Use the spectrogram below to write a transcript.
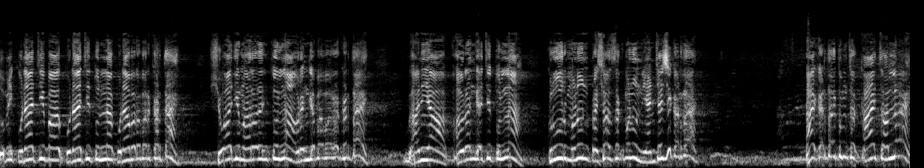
तुम्ही कुणाची बा कुणाची तुलना कुणाबरोबर करताय? शिवाजी महाराजांची तुलना औरंगजेबाबरोबर करताय? आणि या औरंग्याची तुलना क्रूर म्हणून प्रशासक म्हणून यांच्याशी करताय? काय करताय तुमचं? काय चाललंय?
